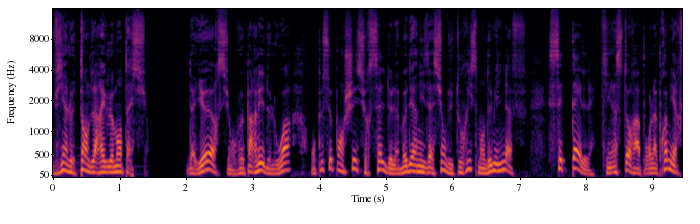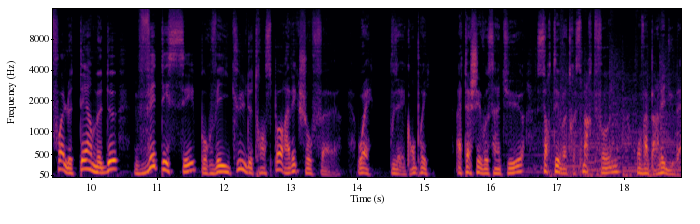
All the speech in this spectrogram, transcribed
vient le temps de la réglementation. D'ailleurs, si on veut parler de loi, on peut se pencher sur celle de la modernisation du tourisme en 2009. C'est elle qui instaura pour la première fois le terme de VTC pour véhicule de transport avec chauffeur. Ouais, vous avez compris. Attachez vos ceintures, sortez votre smartphone, on va parler d'Uber.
